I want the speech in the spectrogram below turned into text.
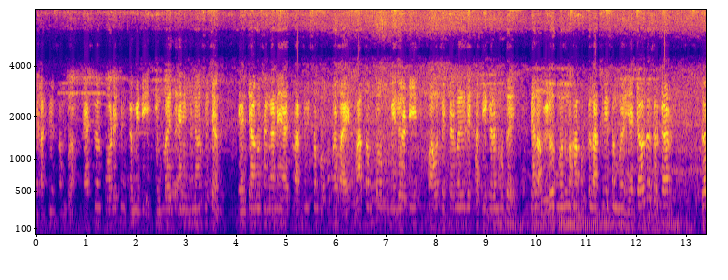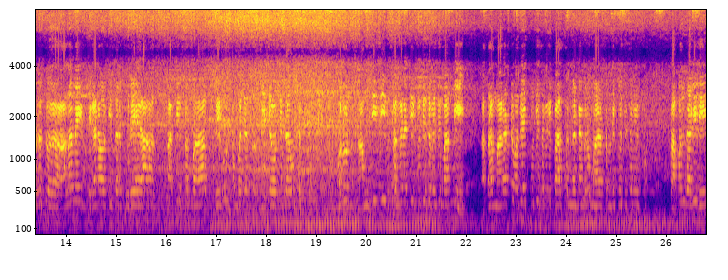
लक्ष्मी संप national coordination committee employees and engineer association यांच्या अनुषंगाने आज लक्ष्मी संप पुकारला आहे. हा संप मेजॉरिटी पॉवर सेक्टरमध्ये जे खासगीकरण होत आहे त्याला विरोध म्हणून हा फक्त लक्ष्मी संप याच्यावर जर सरकार जर आला आलं नाही ठिकाणावरती तर पुढे हा लक्ष्मी संप हा बेगून संपाच्या याच्यावरती जाऊ शकतो. म्हणून आमची जी संघटनाची कृती समिती मागणी आहे आता महाराष्ट्रामध्ये कृती समिती पाच संघटना मिळून महाराष्ट्रामध्ये कृती समिती स्थापन झालेले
